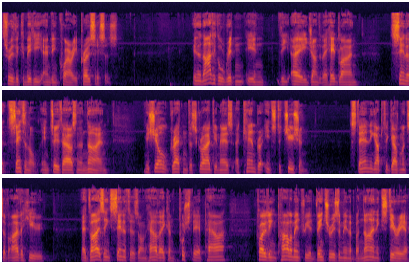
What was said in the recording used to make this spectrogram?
through the committee and inquiry processes. In an article written in The Age under the headline Senate Sentinel in 2009, Michelle Grattan described him as a Canberra institution, standing up to governments of either hue, advising senators on how they can push their power, clothing parliamentary adventurism in a benign exterior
